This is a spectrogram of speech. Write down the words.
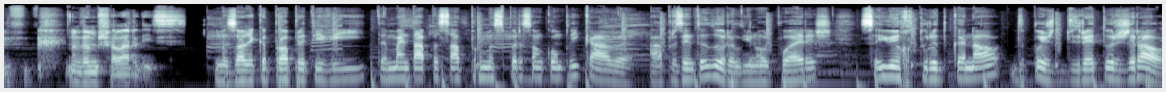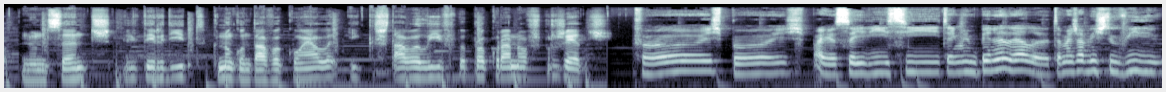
não vamos falar disso. Mas olha que a própria TVI também está a passar por uma separação complicada. A apresentadora Leonor Poeiras saiu em ruptura do canal depois do diretor-geral Nuno Santos lhe ter dito que não contava com ela e que estava livre para procurar novos projetos. Pois, pois. Pá, eu sei disso e tenho mesmo pena dela. Também já viste o vídeo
